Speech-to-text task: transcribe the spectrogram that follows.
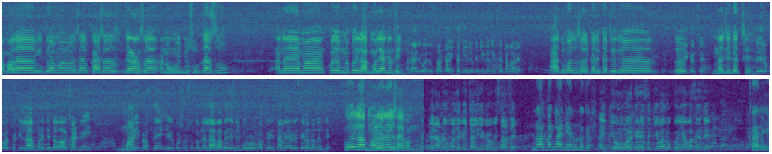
અમારા વિધવામાં સાહેબ ખાસા જણા છે અને હું બી સુરદાસ છું અને એમાં કોઈ અમને કોઈ લાભ મળ્યા નથી. અને આજુબાજુ સરકારી કચેરીઓ કેટલી નજીક છે તમારે? આજુબાજુ સરકારી કચેરીઓ નજીક જ છે. તો એ લોકો થકી લાભ મળે છે દવાઓ છાંટવી? પાણી પ્રશ્ને એ લોકો શું શું તમને લાભ આપે છે? બિલકુલ રોડ ક્રોસ કરી સામે આવે સેવા સદન છે. કોઈ લાભ મળ્યો નહીં સાહેબ અમને. બેન આપણે ઊભા છે કઈ ચાલી છે કયો વિસ્તાર છે? લાલ બંગલા નહેરુનગર અહીં કેવો વર્ગ રહેશે કેવા લોકો અહીંયા વસે છે? ઘરે.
